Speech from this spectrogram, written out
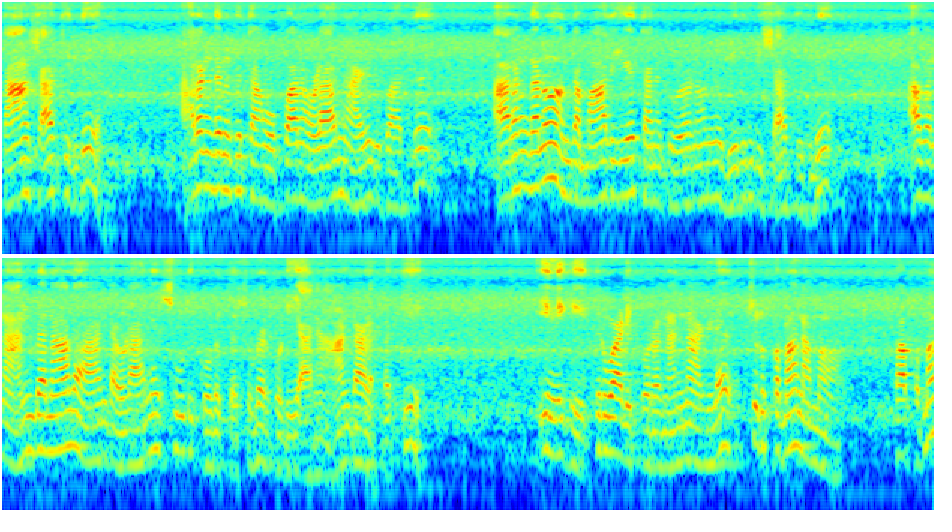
தான் சாத்திண்டு அரங்கனுக்கு தான் ஒப்பானவளான்னு அழகு பார்த்து அரங்கனும் அந்த மாலையே தனக்கு வேணும்னு விரும்பி சாத்திண்டு அவனை அன்பனால் ஆண்டவளான்னு சூடி கொடுத்த சுடற்கொடியான ஆண்டாளை பற்றி இன்றைக்கி திருவாடிப்புற நன்னாளில் சுருக்கமாக நம்ம பார்ப்போமா?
